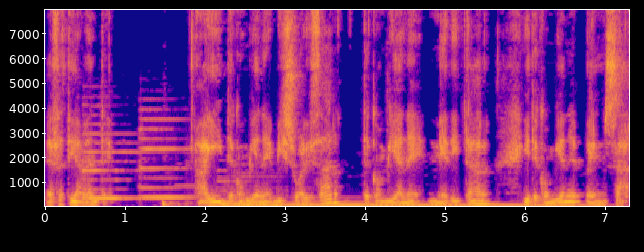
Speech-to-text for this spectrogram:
Efectivamente, ahí te conviene visualizar, te conviene meditar y te conviene pensar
